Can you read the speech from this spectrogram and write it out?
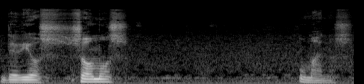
de Dios, somos humanos.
